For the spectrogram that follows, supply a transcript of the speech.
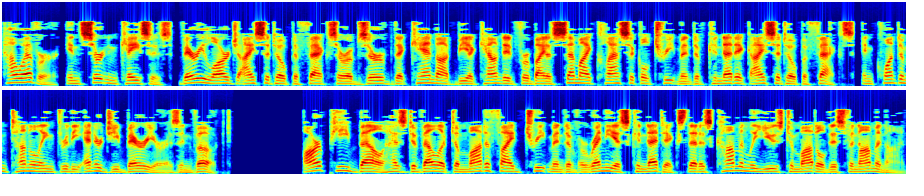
However, in certain cases, very large isotope effects are observed that cannot be accounted for by a semi-classical treatment of kinetic isotope effects, and quantum tunneling through the energy barrier is invoked. R. P. Bell has developed a modified treatment of Arrhenius kinetics that is commonly used to model this phenomenon.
